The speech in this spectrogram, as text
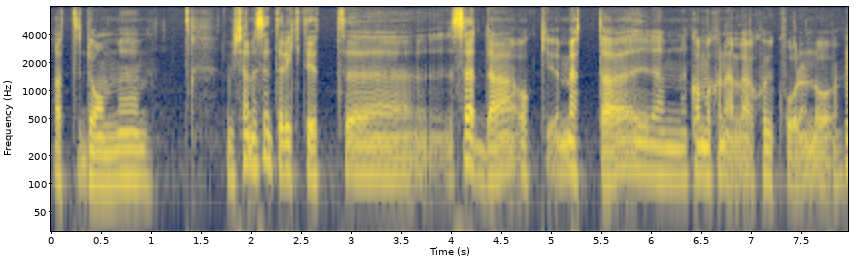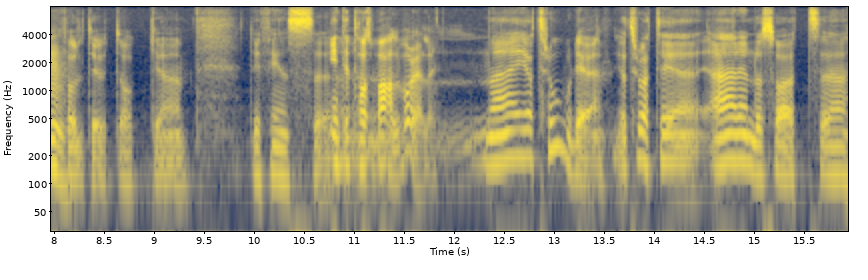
Att de, eh, de känner sig inte riktigt eh, sedda och mötta i den konventionella sjukvården då Mm. fullt ut. Och, eh, det finns, eh, Inte tas på allvar eller? Nej, jag tror det. Jag tror att det är ändå så att, eh,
